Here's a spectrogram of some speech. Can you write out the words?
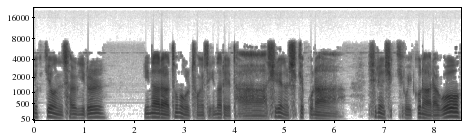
역겨운 살기를 이 나라 두목을 통해서 이 나라에 다 실현을 시켰구나 실현시키고 있구나라고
